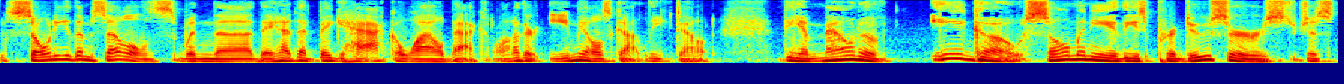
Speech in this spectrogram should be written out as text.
Sony themselves, when uh, they had that big hack a while back, a lot of their emails got leaked out. The amount of ego so many of these producers just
